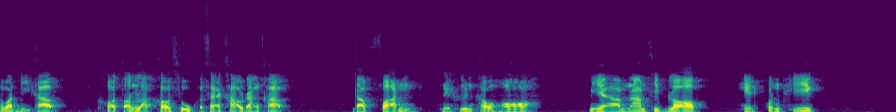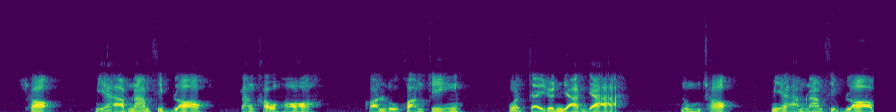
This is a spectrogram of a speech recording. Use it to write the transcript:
สวัสดีครับ ขอต้อนรับเข้าสู่กระแสข่าวดังครับ ดับฝันในคืนเข้าหอ เมียอาบน้ำสิบรอบ เหตุผลพีคช็อก เมียอาบน้ำสิบรอบ หลังเข้าหอ ก่อนรู้ความจริง ปวดใจจนอยากยาหนุ่มช็อก เมียอาบน้ำสิบรอบ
